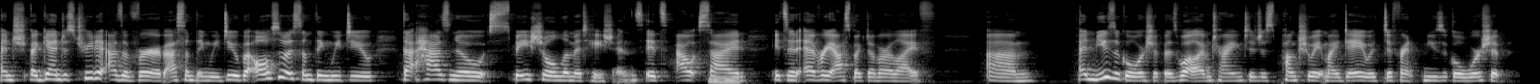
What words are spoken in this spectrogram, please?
and tr- again just treat it as a verb as something we do but also as something we do that has no spatial limitations it's outside mm-hmm. it's in every aspect of our life um, and musical worship as well i'm trying to just punctuate my day with different musical worship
